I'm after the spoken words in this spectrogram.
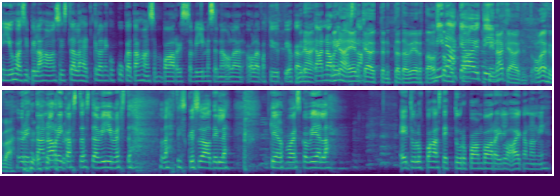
Niin Juha Sipilähän on siis tällä hetkellä niin kuin kuka tahansa baarissa viimeisenä ole, oleva tyyppi, joka Minä, yrittää minä narikasta. en käyttänyt tätä vertausta, Minä mutta käytin. sinä käytit. Ole hyvä. Yrittää narikasta sitä viimeistä, lähtisikö saatille, kelpaisiko vielä. Ei tullut pahasti turpaan baarilla aikana, niin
